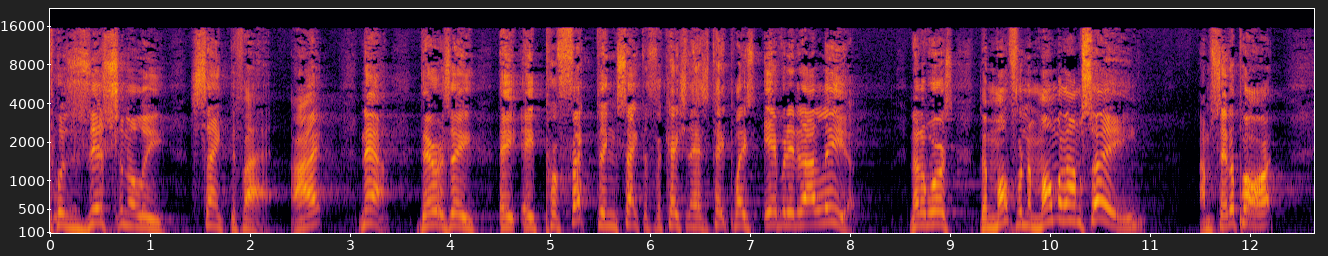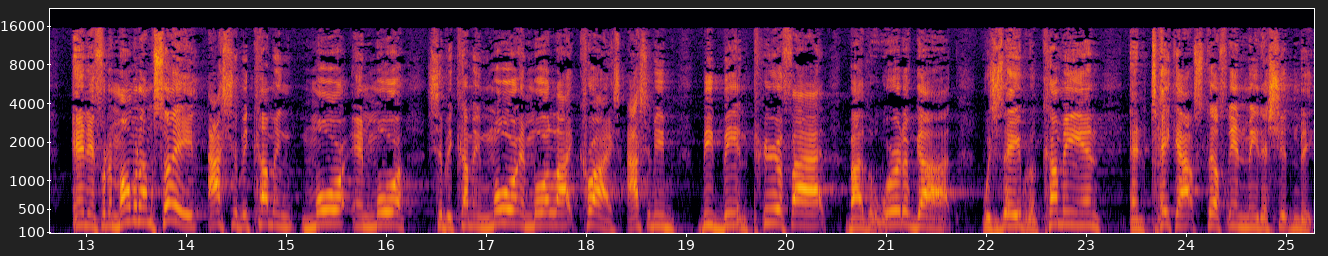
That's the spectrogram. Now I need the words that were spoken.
positionally sanctified. All right? Now, there is a, a, a perfecting sanctification that has to take place every day that I live. In other words, the from the moment I'm saved, I'm set apart. And then from the moment I'm saved, I should be coming more and more, should be coming more and more like Christ. I should be, be being purified by the word of God, which is able to come in and take out stuff in me that shouldn't be.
